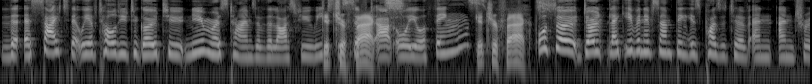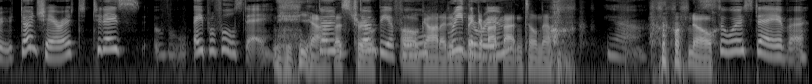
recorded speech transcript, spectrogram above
the, a site that we have told you to go to numerous times over the last few weeks Get to your sift facts. out all your things. Get your facts. Also, don't like even if something is positive and untrue, don't share it. Today's April Fool's Day. yeah, don't- that's true. don't be a fool. Oh. God, I didn't Read think about that until now. Yeah. oh, no. It's the worst day ever.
